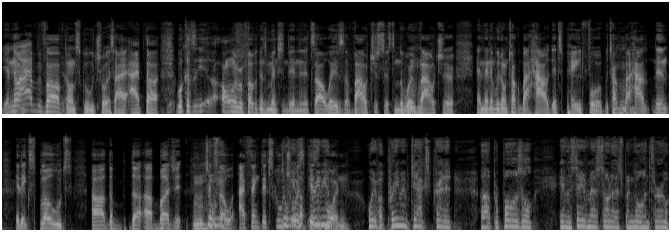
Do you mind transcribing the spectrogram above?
Yeah, no, I've evolved on school choice. I, I thought, well, because only Republicans mentioned it, and it's always a voucher system, the word Mm-hmm. voucher, and then we don't talk about how it gets paid for. We talk Mm-hmm. about how then it explodes uh, the the uh, budget. Mm-hmm. And so I think that school So choice a is important. We have a premium tax credit uh, proposal in the state of Minnesota that's been going through,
